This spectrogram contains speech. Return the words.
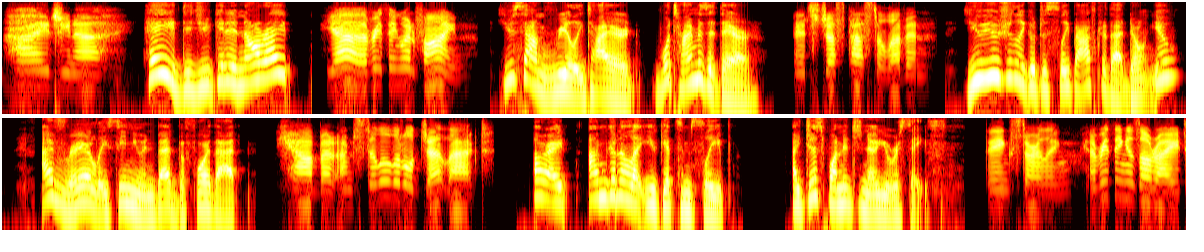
Hi, Gina. Hey, did you get in all right? Yeah, everything went fine. You sound really tired. What time is it there? It's just past 11. You usually go to sleep after that, don't you? I've rarely seen you in bed before that. Yeah, but I'm still a little jet lagged. All right, I'm gonna let you get some sleep. I just wanted to know you were safe. Thanks, darling. Everything is all right.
